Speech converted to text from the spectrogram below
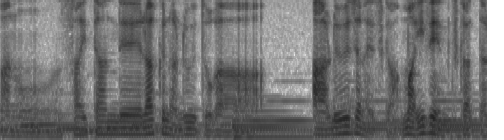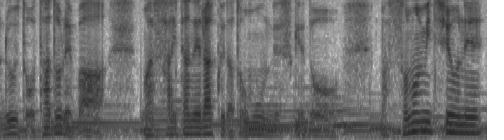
あの最短で楽なルートがあるじゃないですか、まあ、以前使ったルートをたどれば、まあ、最短で楽だと思うんですけど、まあ、その道をね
